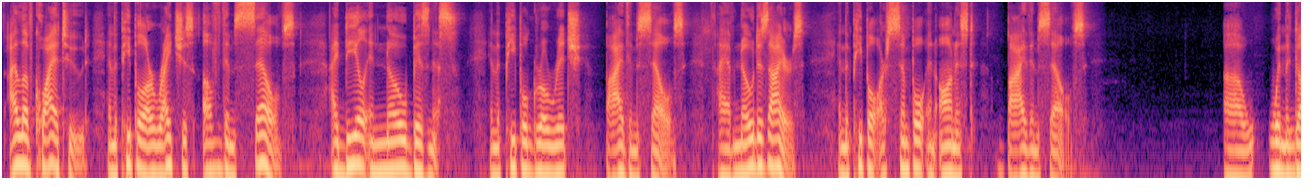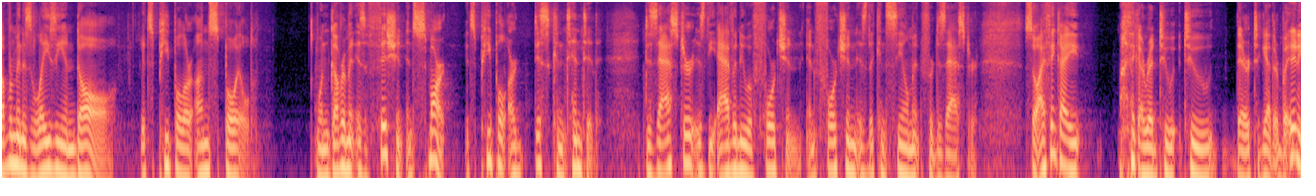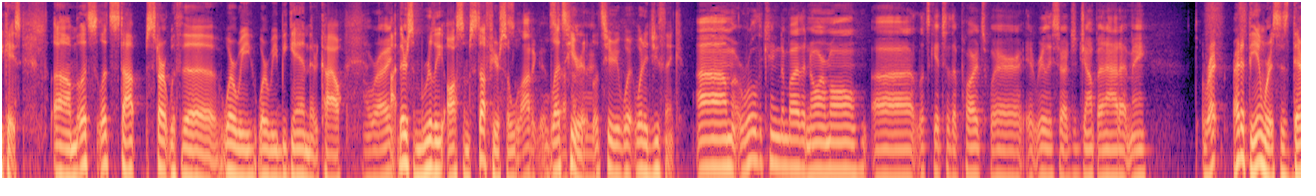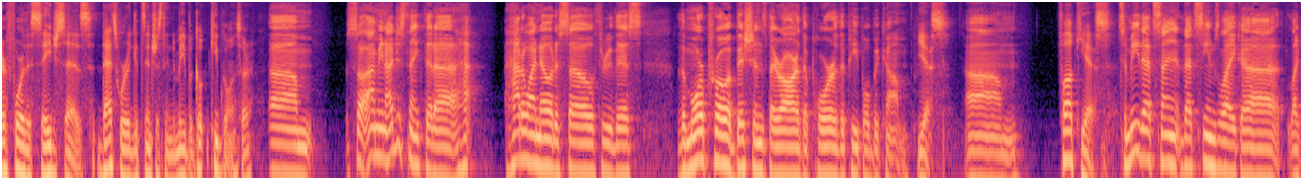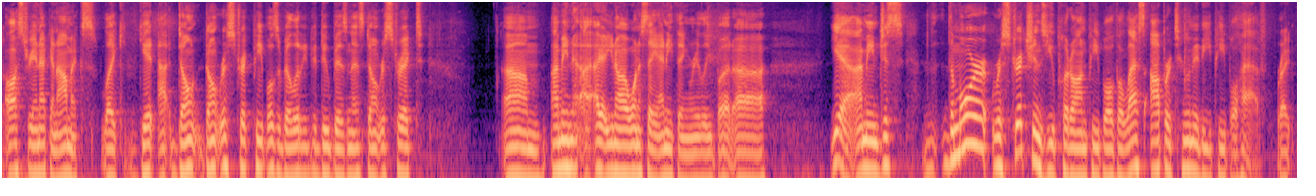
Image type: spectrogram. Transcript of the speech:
I love quietude, and the people are righteous of themselves. I deal in no business, and the people grow rich by themselves. I have no desires, and the people are simple and honest by themselves. Uh, when the government is lazy and dull, its people are unspoiled. When government is efficient and smart, its people are discontented. Disaster is the avenue of fortune, and fortune is the concealment for disaster. So I think I, I think I read two two there together. But in any case, um, let's let's stop start with the where we where we began there, Kyle. All right. Uh, there's some really awesome stuff here. So a lot of good let's hear it. there. Let's hear what what did you think? Um, rule the kingdom by the normal. Uh, let's get to the parts where it really starts jumping out at me. Right right at the end where it says, "Therefore the sage says." That's where it gets interesting to me. But go, keep going, sir Um, so I mean, I just think that uh, how, how do I know to sow through this? The more prohibitions there are, the poorer the people become. Yes. Um, Fuck yes. to me, that's that seems like uh, like Austrian economics. Like get don't don't restrict people's ability to do business. Don't restrict. Um, I mean, I, I you know I want to say anything really, but uh, yeah, I mean, just th- the more restrictions you put on people, the less opportunity people have. Right.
